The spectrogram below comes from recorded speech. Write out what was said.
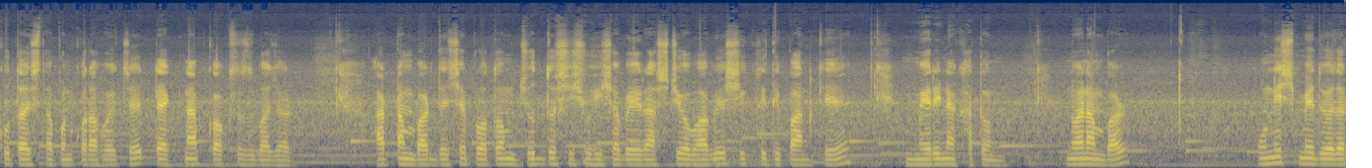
কোথায় স্থাপন করা হয়েছে? টেকনাফ কক্সবাজার। আট নম্বর দেশের প্রথম যুদ্ধ শিশু হিসাবে রাষ্ট্রীয়ভাবে স্বীকৃতি পান কে? মেরিনা খাতুন। নয় নাম্বার, উনিশ মে দু হাজার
